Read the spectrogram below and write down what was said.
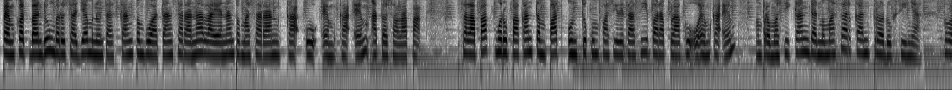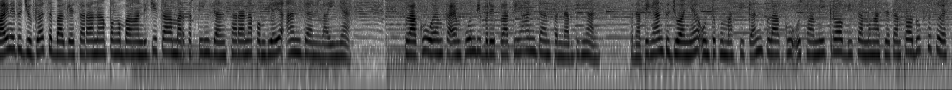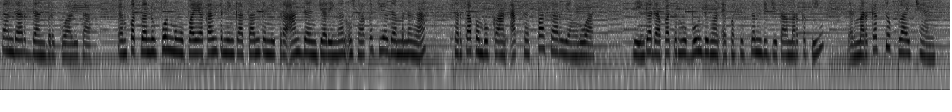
Pemkot Bandung baru saja menuntaskan pembuatan sarana layanan pemasaran KUMKM atau Salapak. Salapak merupakan tempat untuk memfasilitasi para pelaku UMKM mempromosikan dan memasarkan produksinya. Selain itu juga sebagai sarana pengembangan digital marketing dan sarana pembiayaan dan lainnya. Pelaku UMKM pun diberi pelatihan dan pendampingan. Pendampingan tujuannya untuk memastikan pelaku usaha mikro bisa menghasilkan produk sesuai standar dan berkualitas. Pemkot Bandung pun mengupayakan peningkatan kemitraan dan jaringan usaha kecil dan menengah serta pembukaan akses pasar yang luas sehingga dapat terhubung dengan ekosistem digital marketing dan market supply chains.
